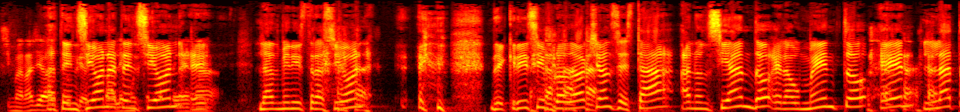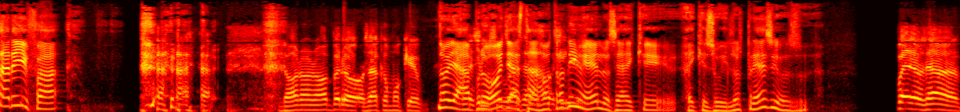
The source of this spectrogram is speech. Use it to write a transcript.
si me van a llevar... Atención, atención, eh, la administración de Crisis Productions está anunciando el aumento en la tarifa. no, no, no, pero, o sea, como que. No, ya, pues, pero ya está a otro nivel, o sea, hay que, hay que subir los precios. Pues, o sea,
